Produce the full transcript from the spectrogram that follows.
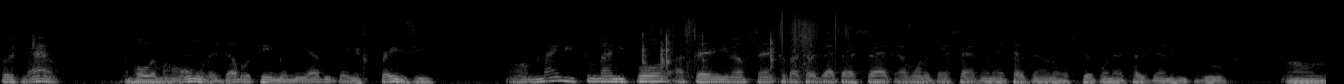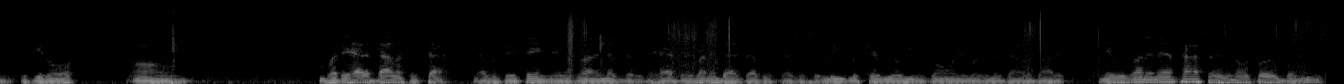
first round. I'm holding my own. They're double teaming me. Everything is crazy. Um, 92, 94, I say, you know what I'm saying? Because I could have got that sack. I wanted that sack on that touchdown or a strip on that touchdown that he threw um, to get off. Um, but they had a balanced attack. That was their thing. They was running. They, they had their running back. That was that was the league material. He was going. It wasn't a doubt about it. They was running and passing, you know. So, but we was,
